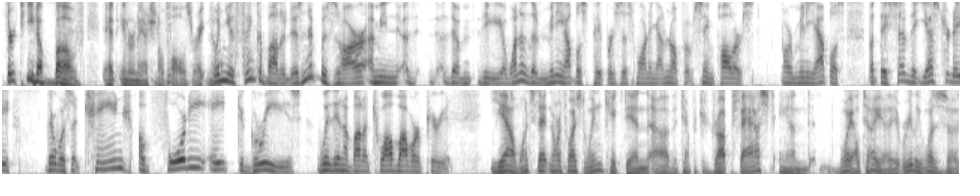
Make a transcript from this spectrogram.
thirteen above at International Falls right now. When you think about it, isn't it bizarre? I mean, uh, the the, the one of the Minneapolis papers this morning. I don't know if it was St. Paul or or Minneapolis, but they said that yesterday there was a change of forty eight degrees within about a twelve hour period. Yeah, once that northwest wind kicked in, uh, the temperature dropped fast, and boy, I'll tell you, it really was uh,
